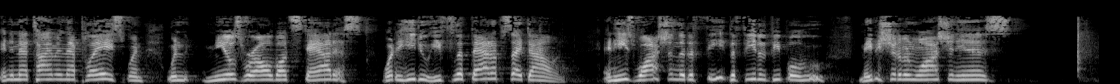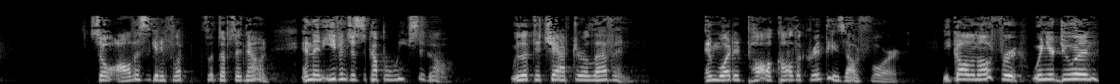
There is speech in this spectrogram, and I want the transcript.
And in that time, in that place, when, when meals were all about status, what did he do? He flipped that upside down. And he's washing the feet, the feet of the people who maybe should have been washing his. So all this is getting flipped, flipped upside down. And then even just a couple weeks ago, we looked at chapter 11. And what did Paul call the Corinthians out for? He called them out for when you're doing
